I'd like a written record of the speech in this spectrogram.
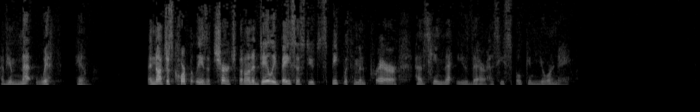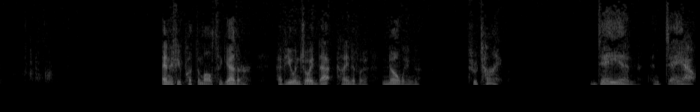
Have you met with Him? And not just corporately as a church, but on a daily basis, do you speak with him in prayer? Has he met you there? Has he spoken your name? And if you put them all together, have you enjoyed that kind of a knowing through time? Day in and day out,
